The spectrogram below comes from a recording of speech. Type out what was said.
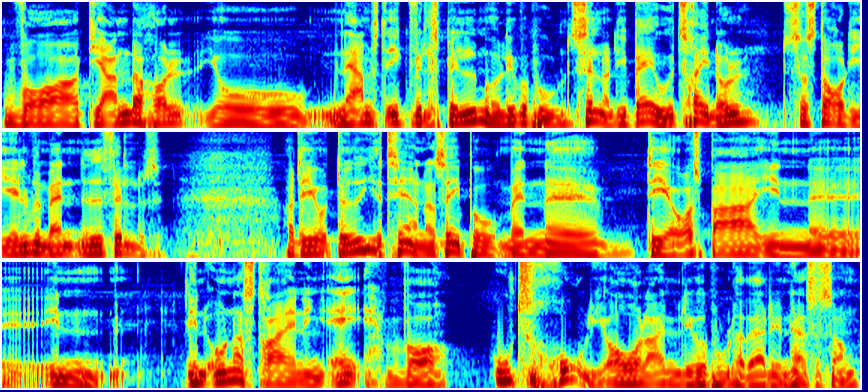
hvor de andre hold jo nærmest ikke vil spille mod Liverpool. Selv når de er bagud 3-0, så står de 11 mand nede i feltet. Og det er jo død irriterende at se på, men øh, det er også bare en, øh, en en understregning af, hvor utrolig overlegen Liverpool har været i den her sæson.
